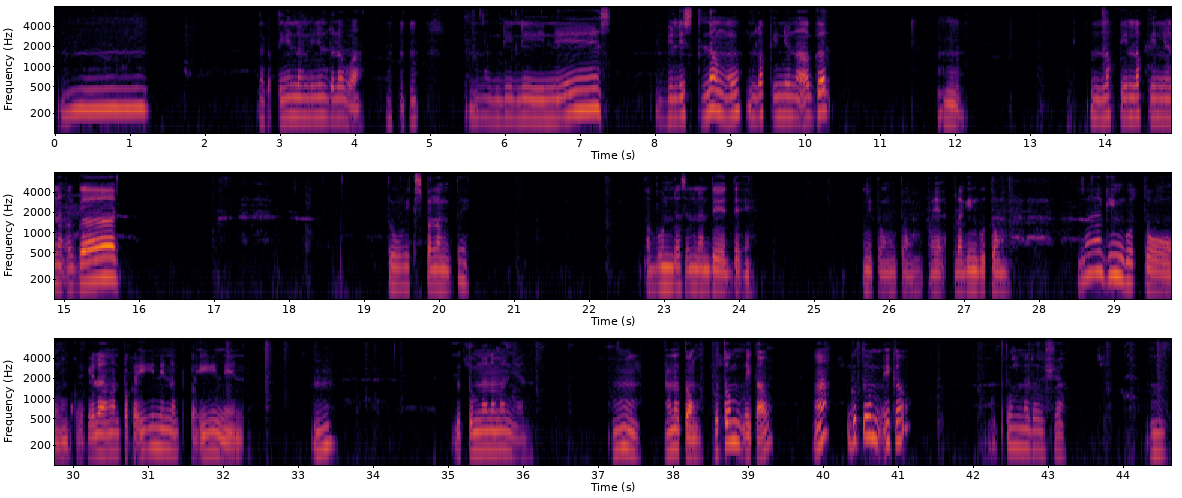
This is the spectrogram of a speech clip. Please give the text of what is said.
Hmm. Nakatingin lang din yung dalawa. Naglilinis. Bilis lang, oh. Laki nyo na agad. Hmm. Laki-laki nyo na agad. Two weeks pa lang to eh. Abunda sila ng dede eh. Nitong tong. Kaya laging gutom. Laging gutom. Kaya kailangan pakainin ng pakainin. Hmm? Gutom na naman yan. Hmm. Ano tong? Gutom ikaw? Ha? Gutom ikaw? Gutom na daw siya. Hmm.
